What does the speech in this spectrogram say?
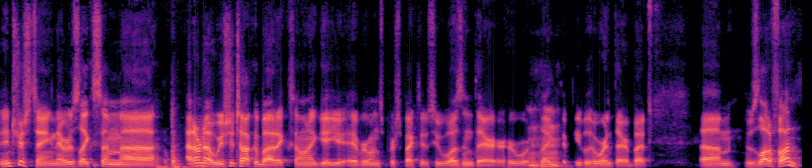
interesting. There was like some. Uh, I don't know. We should talk about it because I want to get you everyone's perspectives who wasn't there, who were like Mhm. the people who weren't there. But um, it was a lot of fun.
